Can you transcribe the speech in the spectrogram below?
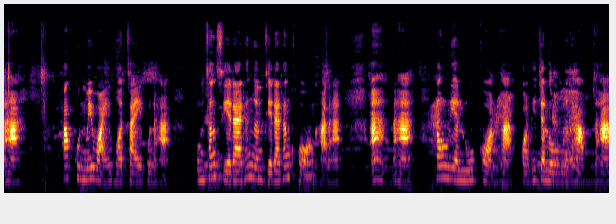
นะคะ ถ้าคุณไม่ไหวหัวใจคุณนะคะ คุณทั้งเสียดายทั้งเงินเสียดายทั้งของค่ะนะคะอ่านะคะ ต้องเรียนรู้ก่อนค่ะ ก่อนที่จะลงมือทำนะคะ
